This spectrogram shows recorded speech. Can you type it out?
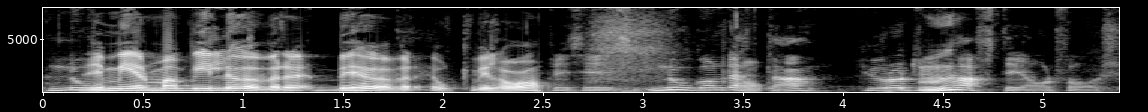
Nog, det är mer man vill över, behöver och vill ha. Precis. Nog om detta. Hur har du Mm. haft det, Artfors?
